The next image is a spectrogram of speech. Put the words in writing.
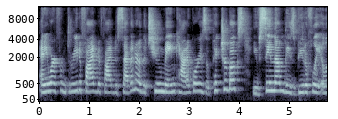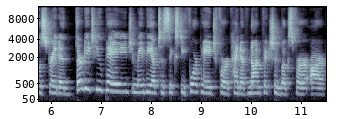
anywhere from three to five to five to seven are the two main categories of picture books. You've seen them, these beautifully illustrated 32 page, maybe up to 64 page for kind of nonfiction books for our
